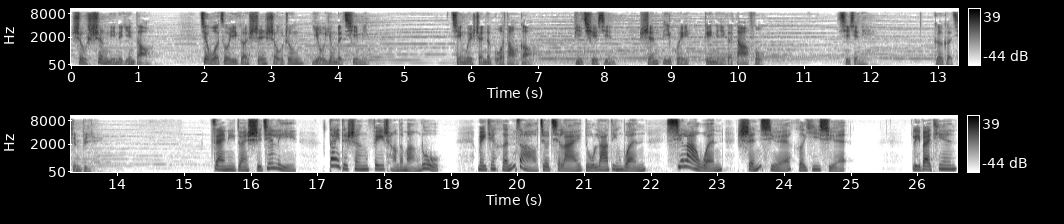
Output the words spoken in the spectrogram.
受圣灵的引导，叫我做一个神手中有用的器皿。请为神的国祷告，并确信神必会给你一个答复。谢谢你，哥哥亲笔。在那段时间里，戴德生非常的忙碌，每天很早就起来读拉丁文、希腊文、神学和医学。礼拜天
